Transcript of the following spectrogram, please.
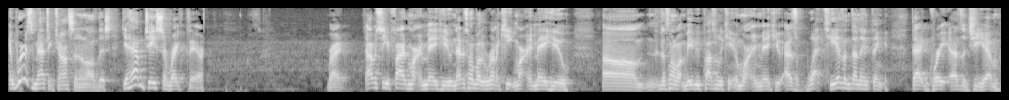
And where's Magic Johnson and all this? You have Jason right there, right? Obviously, you fired Martin Mayhew. Now they're talking about we're going to keep Martin Mayhew. Um, they're talking about maybe possibly keeping Martin Mayhew as what? He hasn't done anything that great as a GM.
